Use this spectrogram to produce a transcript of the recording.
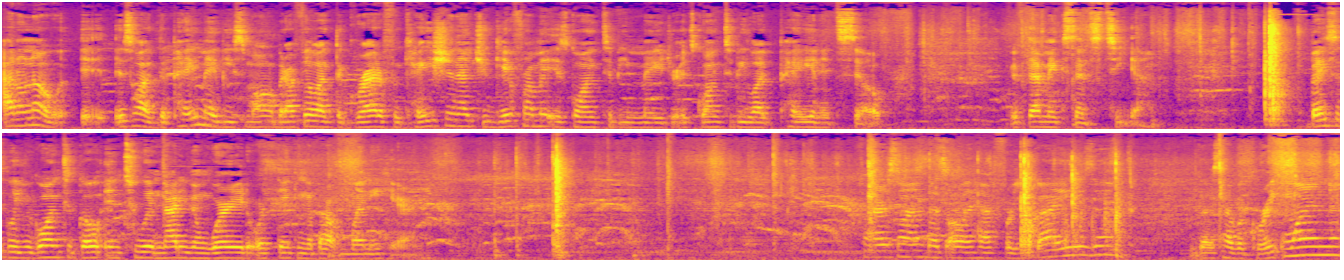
I don't know. It, it's like the pay may be small, but I feel like the gratification that you get from it is going to be major. It's going to be like pay in itself, if that makes sense to you. Basically, you're going to go into it not even worried or thinking about money here. Fire signs, that's all I have for you guys. You guys have a great one.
